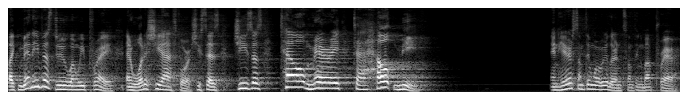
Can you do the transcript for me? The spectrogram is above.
like many of us do when we pray. And what does she ask for? She says, Jesus, tell Mary to help me. And here's something where we learn something about prayer.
